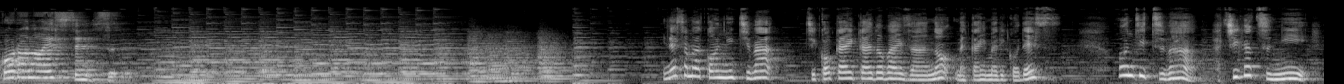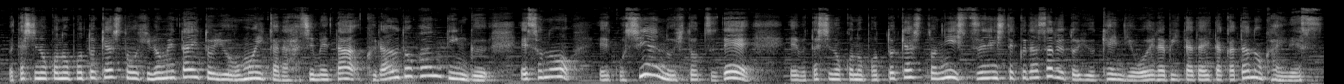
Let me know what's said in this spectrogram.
心のエッセンス。皆様こんにちは。自己開花アドバイザーの中井真理子です。本日は8月に私のこのポッドキャストを広めたいという思いから始めたクラウドファンディング、そのご支援の一つで私のこのポッドキャストに出演してくださるという権利をお選びいただいた方の会です。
